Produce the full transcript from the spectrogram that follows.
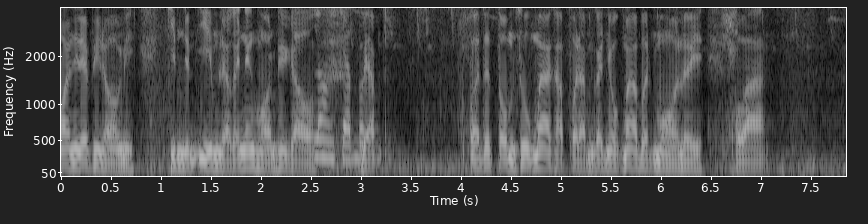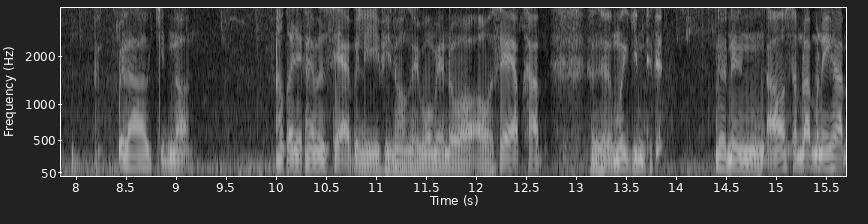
อนๆอยู่เด้อพี่น้องนี่ กินจนอิ่มแล้วก็ยังหอนคือเก่าลองจับแบบว่าจะต้มสุกมากครับพอดำก็ยกมาเบิดหม้อเลย เพราะว่า เวลาเรากินเนาะเราก็อยากให้มันแซ่บอีหลีพี่น้องเอ้ยบ่แม่นว่าเอาแซ่บครับเหิงๆมากินเดือนหนึงเอาสำหรับมื้อนี้ครับ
